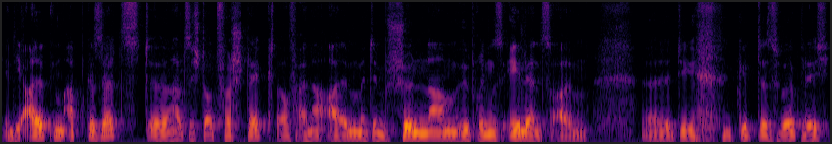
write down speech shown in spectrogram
in die Alpen abgesetzt, äh, hat sich dort versteckt auf einer Alm mit dem schönen Namen übrigens Elendsalm. Äh, die gibt es wirklich.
